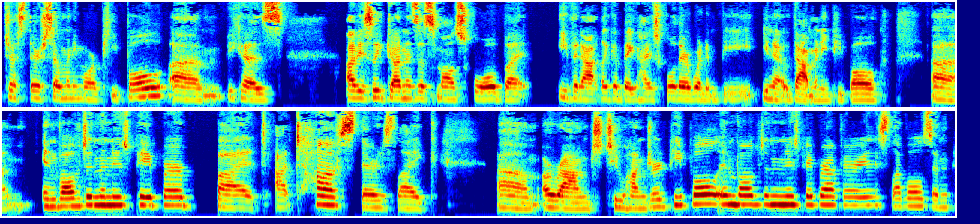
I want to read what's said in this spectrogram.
just there's so many more people um, because obviously Gunn is a small school, but even at like a big high school, there wouldn't be, you know, that many people um, involved in the newspaper. But at Tufts, there's like um, around 200 people involved in the newspaper at various levels and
